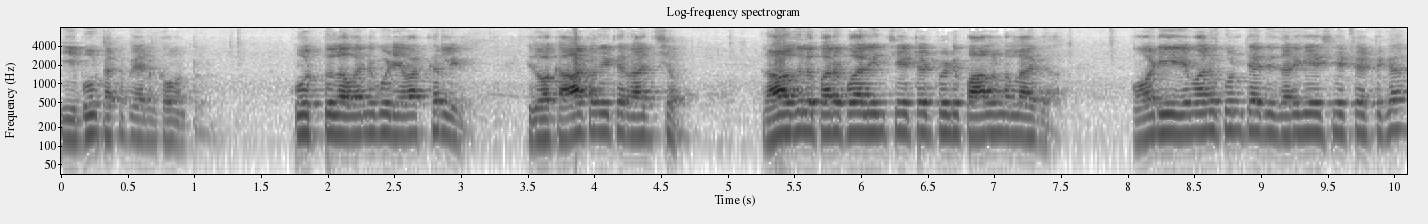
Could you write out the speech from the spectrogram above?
ఈ బూటకపై ఎన్కౌంటర్ కోర్టులు అవన్నీ కూడా ఇవ్వక్కర్లేదు ఇది ఒక ఆటవిక రాజ్యం. రాజులు పరిపాలించేటటువంటి పాలనలాగా. మోడీ ఏమనుకుంటే అది జరిగేసేటట్టుగా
